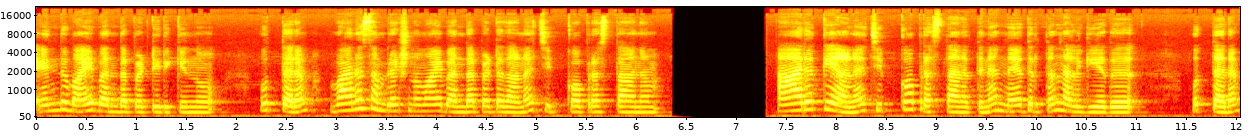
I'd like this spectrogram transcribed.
എന്തുമായി ബന്ധപ്പെട്ടിരിക്കുന്നു? ഉത്തരം വനസംരക്ഷണവുമായി ബന്ധപ്പെട്ടതാണ് ചിപ്കോ പ്രസ്ഥാനം. ആരൊക്കെയാണ് ചിപ്കോ പ്രസ്ഥാനത്തിന് നേതൃത്വം നൽകിയത്? ഉത്തരം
